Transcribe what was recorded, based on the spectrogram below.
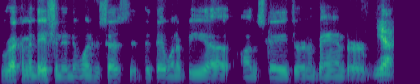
recommendation? To anyone who says that, that they want to be uh, on stage or in a band or yeah.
